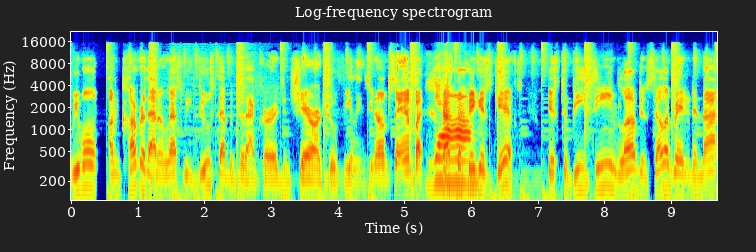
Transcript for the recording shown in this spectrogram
we won't uncover that unless we do step into that courage and share our true feelings. You know what I'm saying? But Yeah. that's the biggest gift is to be seen, loved, and celebrated and not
